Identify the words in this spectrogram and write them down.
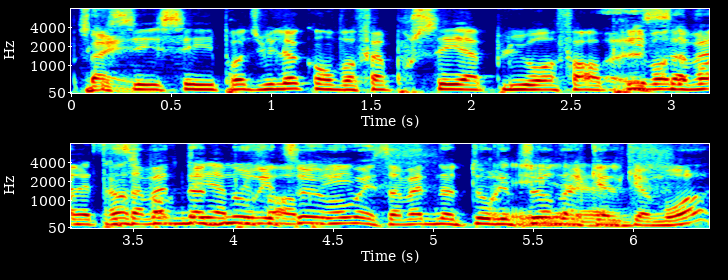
Parce Ben, que c'est ces produits-là qu'on va faire pousser à plus fort prix, vont ça, va être ça va être notre nourriture, prix. oui, ça va être notre nourriture Et, dans euh, quelques mois.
